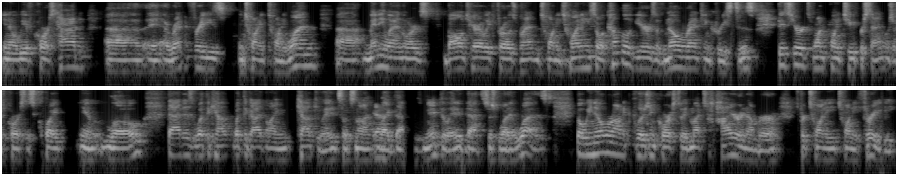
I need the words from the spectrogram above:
you know, we of course had uh, a, a rent freeze in 2021. Uh, many landlords voluntarily froze rent in 2020, so a couple of years of no rent increases. This year it's 1.2 percent, which of course is quite you know low. That is what the cal- what the guideline calculated, so it's not yeah. like that was manipulated. That's just what it was. But we know we're on a collision course to a much higher number for 2023,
